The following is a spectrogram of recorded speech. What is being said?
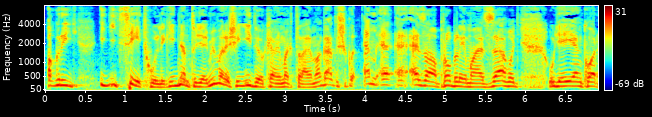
akkor így, így, így széthullik, így nem tudja, hogy mi van, és így idő kell, hogy megtalálja magát, és akkor e- e- ez a probléma ezzel, hogy ugye ilyenkor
